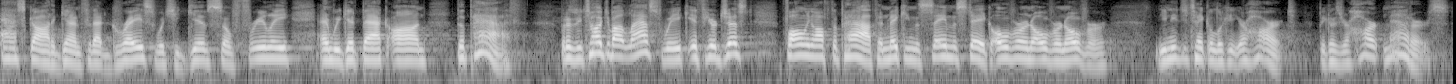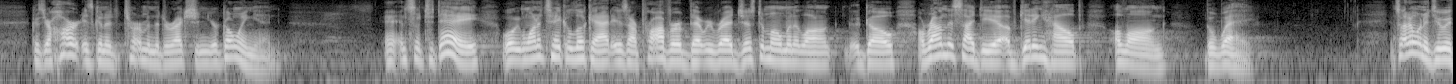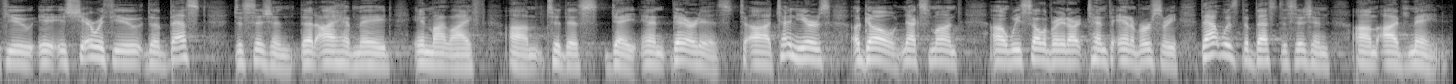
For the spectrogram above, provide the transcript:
ask God again for that grace which He gives so freely, and we get back on the path. But as we talked about last week, if you're just falling off the path and making the same mistake over and over and over, you need to take a look at your heart because your heart matters, because your heart is going to determine the direction you're going in. And so today, what we want to take a look at is our proverb that we read just a moment ago around this idea of getting help along the way. And so, what I want to do with you is share with you the best decision that I have made in my life um, to this date. And there it is. Uh, 10 years ago, next month, uh, we celebrate our 10th anniversary. That was the best decision um, I've made.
